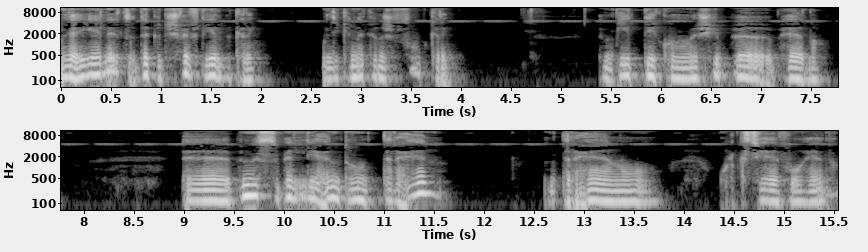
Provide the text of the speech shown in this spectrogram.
العيالات داك الجفاف ديال بكري اللي كنا كنجفو بكري. بيديكم ماشي بهذا. آه بالنسبة اللي عندهم الدرعان الدرعان والكتاف وهذا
